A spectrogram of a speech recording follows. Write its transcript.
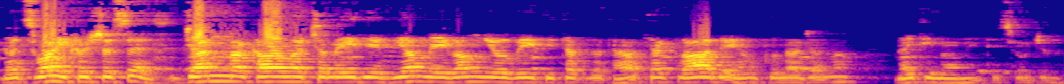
That's why Krishna says, Janma karma chame devyam evam yoveti tattvatha takvadeham kuna janma naiti mamiti sojana.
